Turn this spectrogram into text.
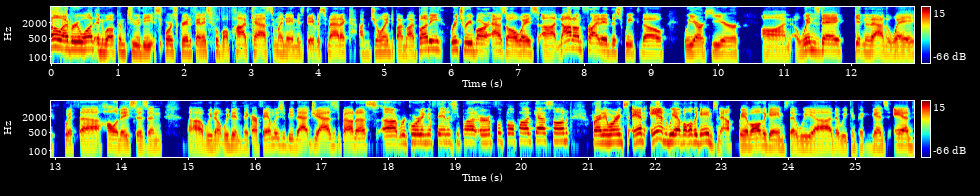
Hello, everyone, and welcome to the SportsGrid Fantasy Football Podcast. My name is Davis Mattek. I'm joined by my buddy, Rich Hribar, as always. Uh, not on Friday this week, though. We are here on a Wednesday, getting it out of the way with uh, holiday season. Uh, we don't. We didn't think our families would be that jazzed about us uh, recording a fantasy pod or a football podcast on Friday mornings, and and we have all the games now. We have all the games that we uh, that we can pick against, and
